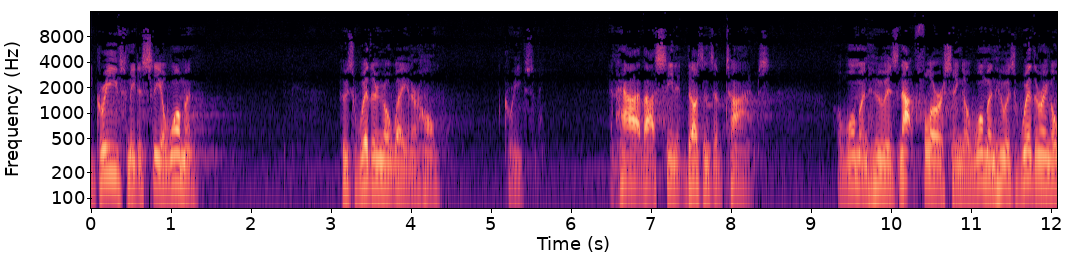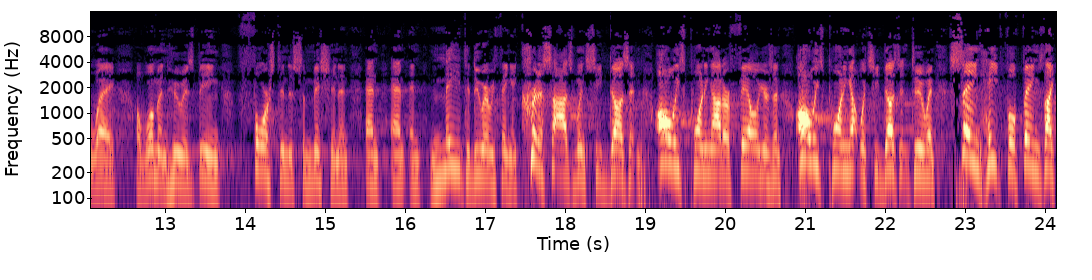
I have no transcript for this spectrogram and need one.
It grieves me to see a woman who's withering away in her home. It grieves me. And how have I seen it dozens of times? A woman who is not flourishing, a woman who is withering away, a woman who is being forced into submission and, and, and, and made to do everything and criticized when she does it, and always pointing out her failures and always pointing out what she doesn't do and saying hateful things like,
